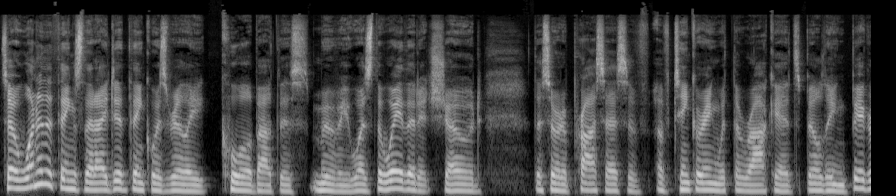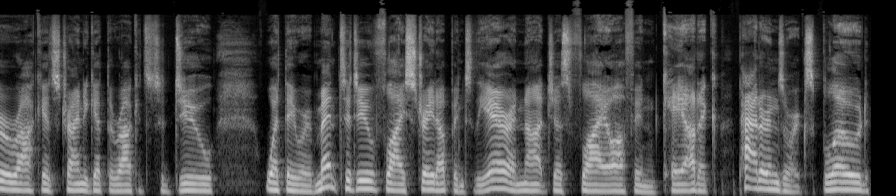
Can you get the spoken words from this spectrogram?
So one of the things that I did think was really cool about this movie was the way that it showed the sort of process of of tinkering with the rockets, building bigger rockets, trying to get the rockets to do what they were meant to do, fly straight up into the air and not just fly off in chaotic patterns or explode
